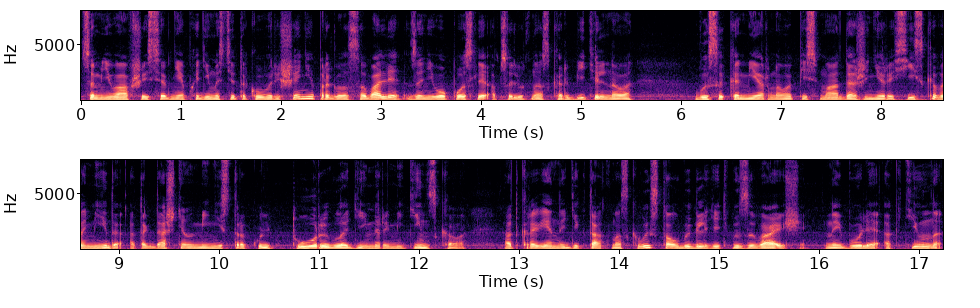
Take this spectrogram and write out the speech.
Сомневавшиеся в необходимости такого решения проголосовали за него после абсолютно оскорбительного высокомерного письма даже не российского МИДа, а тогдашнего министра культуры Владимира Мединского. Откровенный диктат Москвы стал выглядеть вызывающе. Наиболее активно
